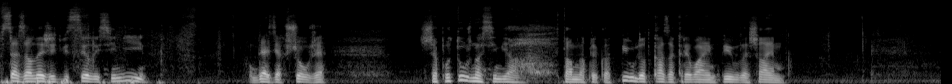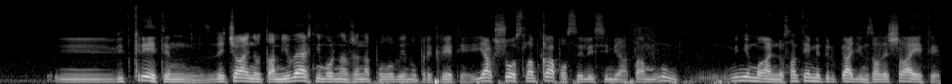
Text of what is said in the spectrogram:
все залежить від сили сім'ї. Десь, якщо вже ще потужна сім'я, там, наприклад, пів льотка закриваємо, пів лишаємо відкритим. Звичайно, там і верхні можна вже наполовину прикрити. Якщо слабка по силі сім'я, там ну, мінімально, сантиметрів 5 їм залишаєте,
